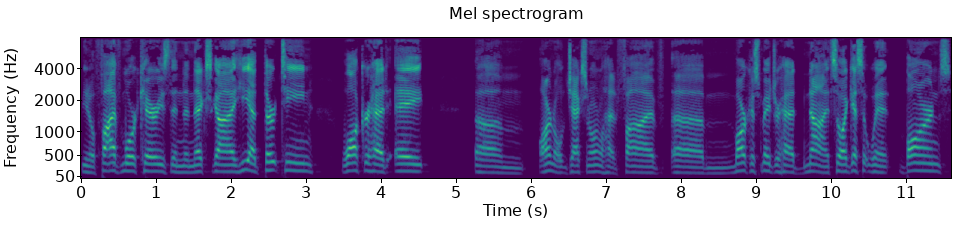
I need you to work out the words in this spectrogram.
you know five more carries than the next guy. He had thirteen. Walker had eight. Um, Arnold Jackson Arnold had five. Um, Marcus Major had nine. So I guess it went Barnes,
